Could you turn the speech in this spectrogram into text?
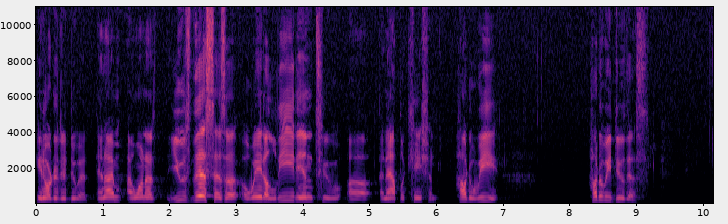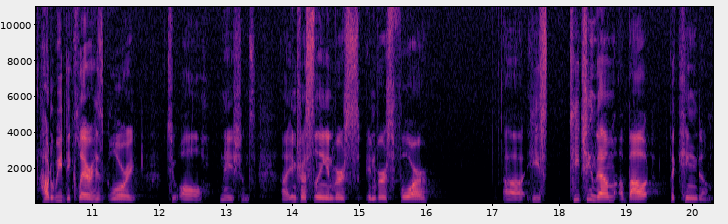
in order to do it. And I'm, i want to use this as a, a, way to lead into uh, an application. How do we how do we do this? How do we declare his glory to all nations? Uh, interestingly, in verse, in verse 4, uh, he's teaching them about the kingdom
